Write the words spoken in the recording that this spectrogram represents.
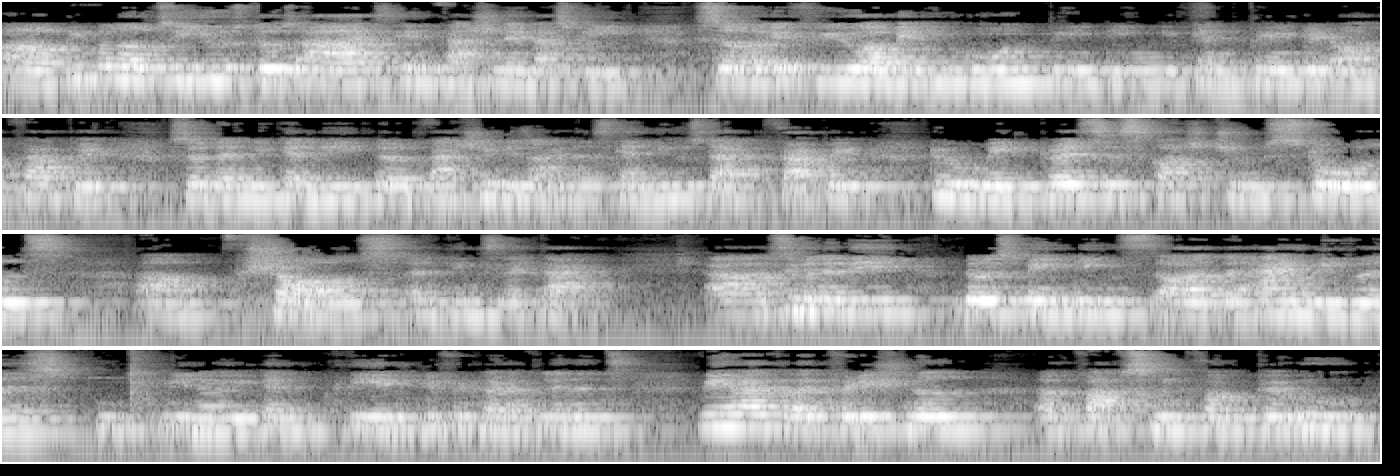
Uh, people also use those arts in fashion industry. So if you are making Gond painting, you can paint it on fabric. So then you can be the fashion designers can use that fabric to make dresses, costumes, stoles, um, shawls, and things like that. Uh, similarly, those paintings, uh, the hand weavers, you know, you can create different kind of linens. We have a traditional uh, craftsman from Peru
